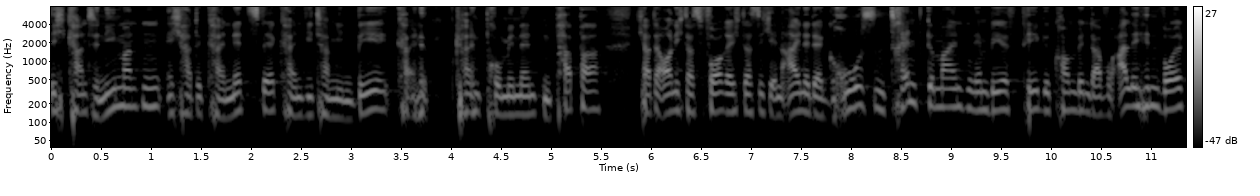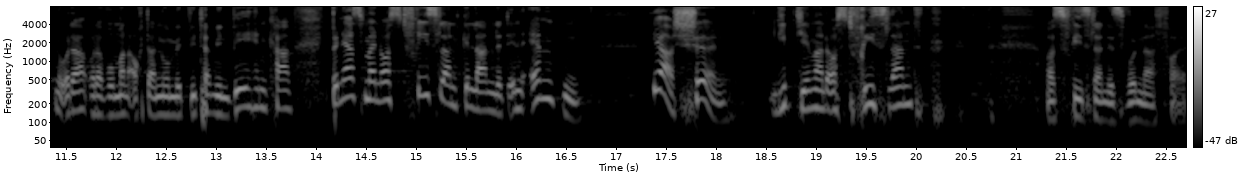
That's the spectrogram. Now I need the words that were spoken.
ich kannte niemanden, ich hatte kein Netzwerk, kein Vitamin B, keine, keinen prominenten Papa. Ich hatte auch nicht das Vorrecht, dass ich in eine der großen Trendgemeinden im BFP gekommen bin, da wo alle hin wollten, oder? Oder wo man auch dann nur mit Vitamin B hinkam. Ich bin erstmal in Ostfriesland gelandet, in Emden. Ja, schön. Liebt jemand Ostfriesland? Ostfriesland ist wundervoll.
